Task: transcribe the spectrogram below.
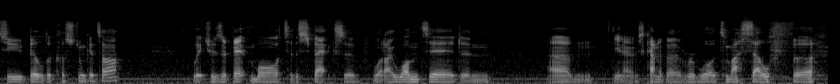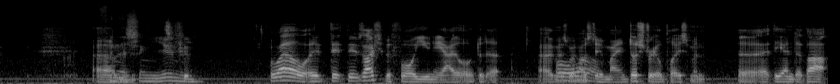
to build a custom guitar, which was a bit more to the specs of what I wanted, and um, you know, it's kind of a reward to myself for um, Finishing uni. for- well, it, it was actually before uni I ordered it. Um, was Oh, when I was doing my industrial placement. Uh, at the end of that,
